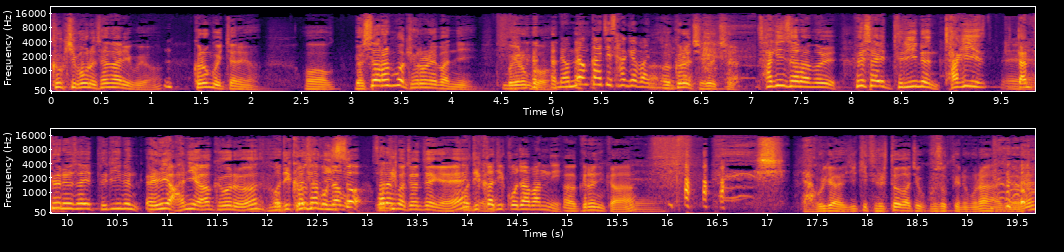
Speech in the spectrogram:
그 기본은 생활이고요. 그런 거 있잖아요. 어, 몇 사람과 결혼해봤니? 뭐 이런 거. 몇 명까지 사귀어봤니? 어, 그렇지, 그렇지. 사귄 사람을 회사에 드리는, 자기 남편 회사에 드리는, 에이, 아니야, 그거는. 어디까지 사람 꽂아- 있어. 사람과 어디- 전쟁에. 어디까지 꽂아봤니? 어, 그러니까. 야, 우리가 이렇게 들떠가지고 구속되는구나, 아주.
